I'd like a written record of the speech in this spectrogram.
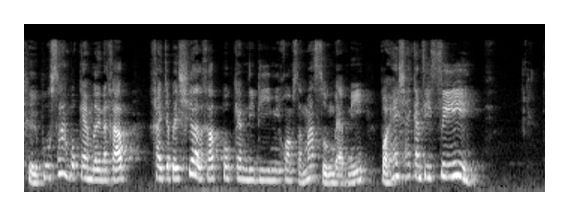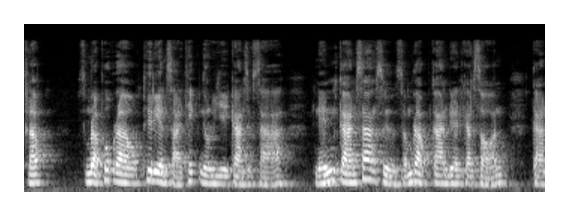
ถือผู้สร้างโปรแกรมเลยนะครับ ใครจะไปเชื่อล่ะครับ โปรแกรมดีๆ มีความสามารถสูงแบบนี้ ปล่อยให้ใช้กันฟรีครับสำหรับพวกเราที่เรียนสายเทคโนโลยีการศึกษา เน้นการสร้างสื่อสำหรับการเรียนการสอน การ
